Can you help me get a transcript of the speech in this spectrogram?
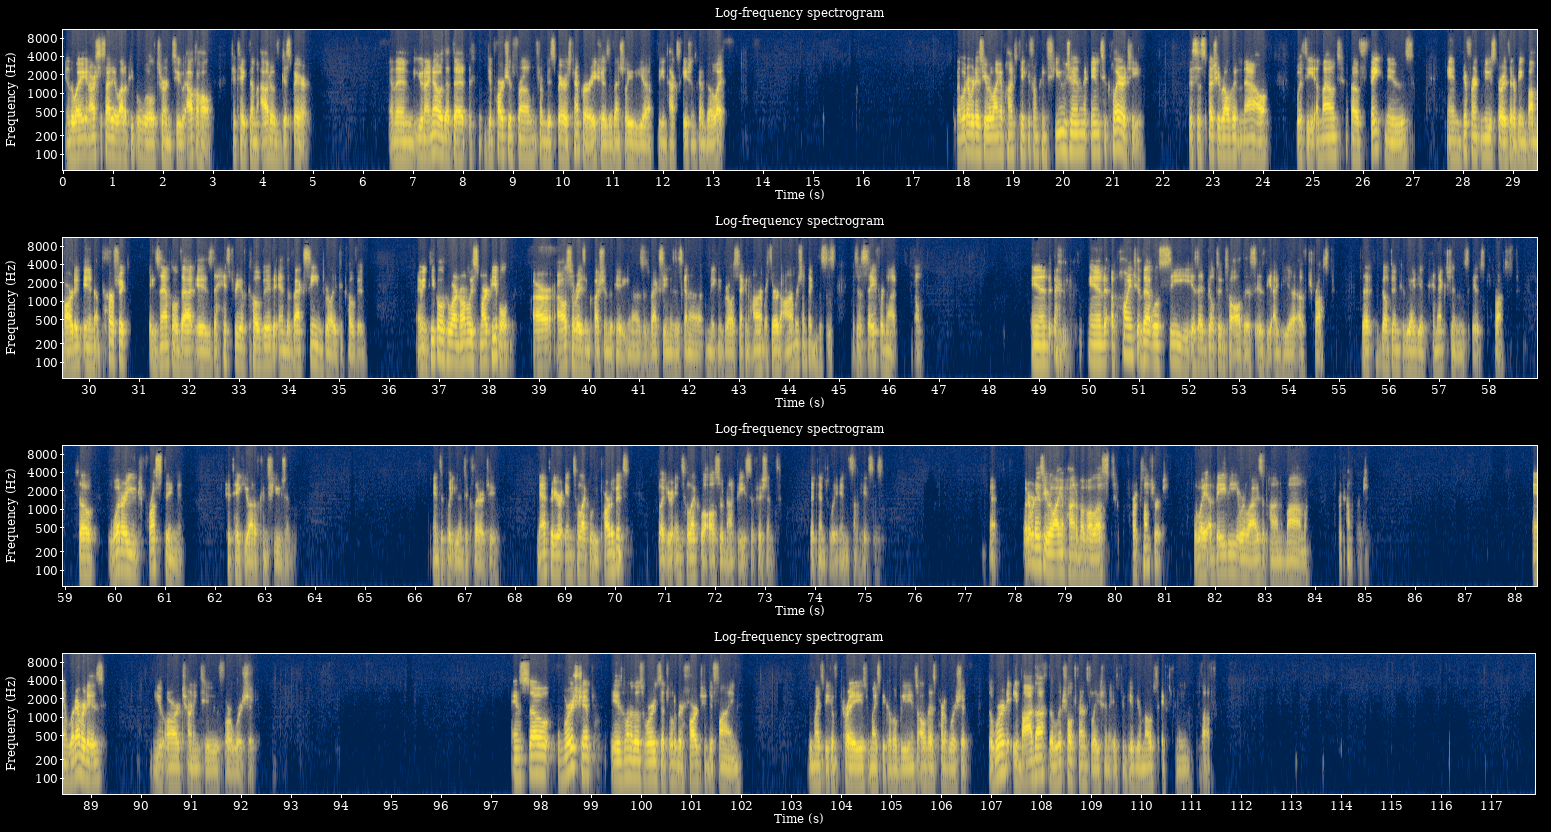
In the way in our society, a lot of people will turn to alcohol to take them out of despair. And then you and I know that that departure from from despair is temporary because eventually the uh, the intoxication is going to go away. Whatever it is you're relying upon to take you from confusion into clarity. This is especially relevant now with the amount of fake news and different news stories that are being bombarded. In a perfect example of that is the history of COVID and the vaccines related to COVID. I mean, people who are normally smart people are also raising questions. Okay, you know, is this vaccine is this going to make me grow a second arm or third arm or something? This is is this safe or not? No. And and a point that we'll see is that built into all this is the idea of trust. That built into the idea of connections is trust. So, what are you trusting to take you out of confusion and to put you into clarity? Naturally, your intellect will be part of it, but your intellect will also not be sufficient, potentially, in some cases. Yeah whatever it is you're relying upon above all else for comfort, the way a baby relies upon mom for comfort. And whatever it is you are turning to for worship. And so, worship is one of those words that's a little bit hard to define. We might speak of praise, we might speak of obedience, all that's part of worship. The word ibadah, the literal translation, is to give your most extreme love.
